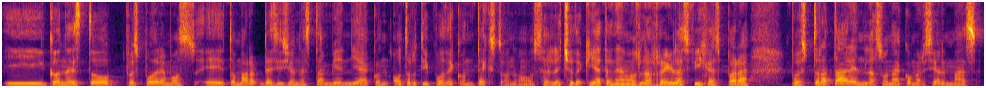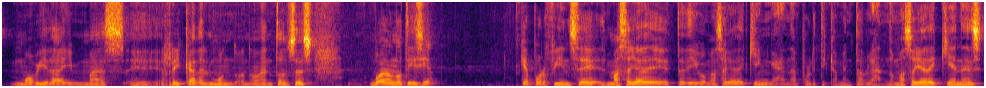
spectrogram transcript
y con esto pues podremos eh, tomar decisiones también ya con otro tipo de contexto, ¿no? O sea, el hecho de que ya tenemos las reglas fijas para pues tratar en la zona comercial más movida y más eh, rica del mundo, ¿no? Entonces, buena noticia, que por fin se, más allá de, te digo, más allá de quién gana políticamente hablando, más allá de quién es,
